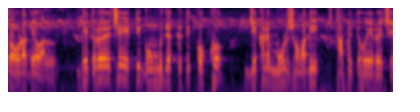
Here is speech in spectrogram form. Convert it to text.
চওড়া দেওয়াল। ভেতরে রয়েছে একটি গম্বুজাকৃতিক কক্ষ, যেখানে মূল সমাধি স্থাপিত হয়ে রয়েছে।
